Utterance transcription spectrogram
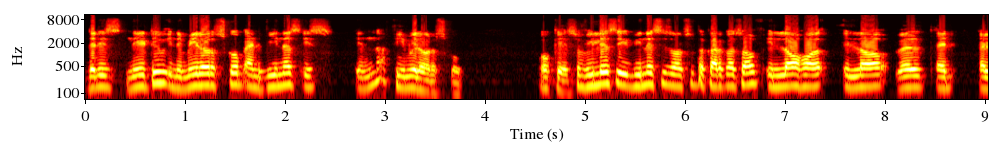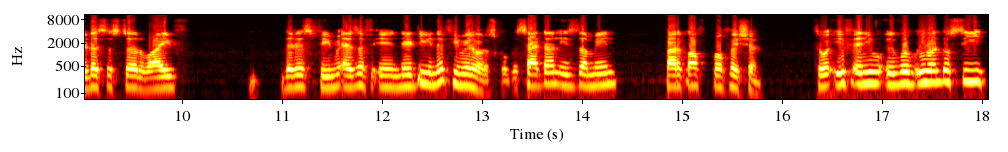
that is native in a male horoscope, and Venus is in the female horoscope. Okay, so Venus Venus is also the karkas of in-law, in-law, wealth, elder sister, wife, there is female as a native in a female horoscope. Saturn is the main karak of profession. So if any if we want to see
